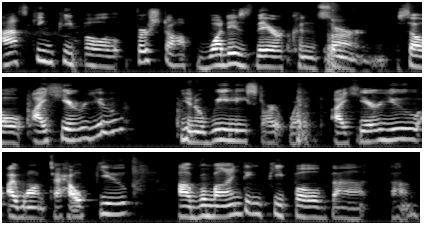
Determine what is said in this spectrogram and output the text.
asking people, first off, what is their concern? So I hear you, you know, really start with, I hear you, I want to help you. Uh, reminding people that um,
